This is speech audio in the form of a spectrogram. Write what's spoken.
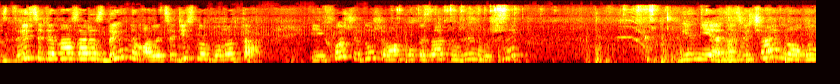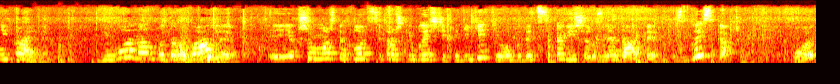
здається для нас зараз дивним, але це дійсно було так. І хочу дуже вам показати один рушник. Він є надзвичайно унікальним. Його нам подарували. е, Якщо можете, хлопці, трошки ближче підійдіть, його буде цікавіше розглядати зблизька. От.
